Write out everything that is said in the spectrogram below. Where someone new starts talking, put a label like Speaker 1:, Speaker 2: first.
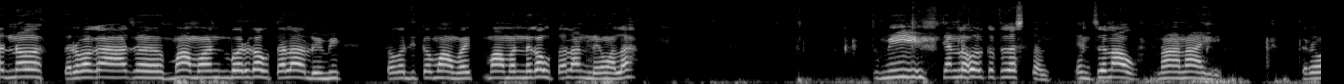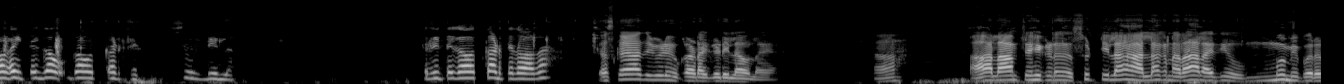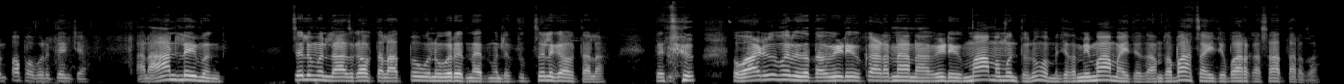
Speaker 1: मित्रांनो तर बघा आज मामांबर गवताला आलोय मी. तेव्हा तिथं मामा आहेत. मामांना गवताला आणलंय मला. तुम्ही त्यांना ओळखतच असताल. त्यांचं नाव नाना आहे. तर बघा इथे गव गवत काढतात शिर्डीला. तर इथे गवत काढतात बघा.
Speaker 2: कस काय आज व्हिडिओ काढा गडी लावलाय? हा आला आमच्या इकडं सुट्टीला हा लागणार आलाय देऊ मम्मी बरं पापा बरं त्यांच्या. आणि आणलंय मग. चल म्हणलं आज गावताला आज पवन वरत नाहीत म्हणलं तू चल गावताला. तर तो वाढवी म्हणत होता व्हिडिओ काढा नाना व्हिडिओ. मामा म्हणतो ना म्हणजे आता मी मामा आहे त्याचा आमचा भाचा आहे तो बारका साताराचा.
